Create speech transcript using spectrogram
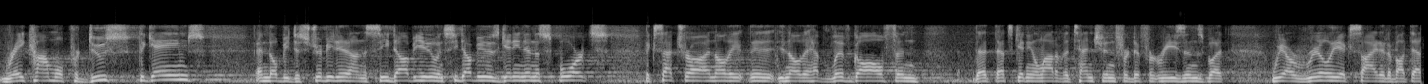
Raycom will produce the games and they'll be distributed on the CW and CW is getting into sports, etc. I know they, they you know they have live golf and that, that's getting a lot of attention for different reasons, but we are really excited about that.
